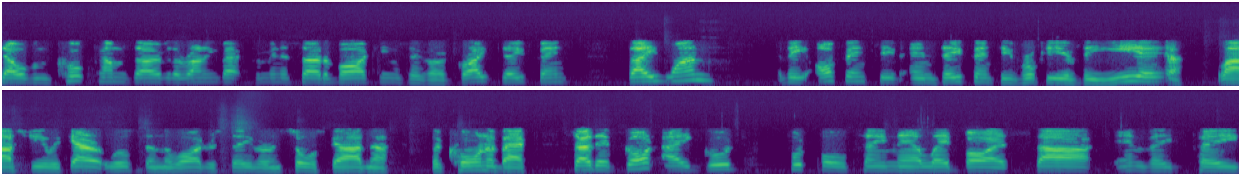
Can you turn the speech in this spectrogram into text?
Dalvin Cook comes over, the running back for Minnesota Vikings. They've got a great defense. They won the offensive and defensive rookie of the year last year with Garrett Wilson, the wide receiver, and Sauce Gardner, the cornerback. So they've got a good football team now led by a star MVP,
